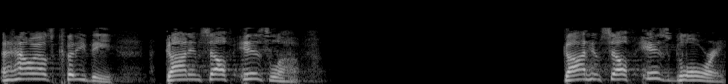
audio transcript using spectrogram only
And how else could He be? God Himself is love. God Himself is glory.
